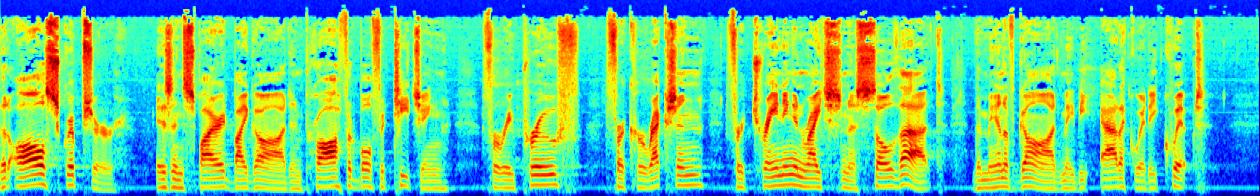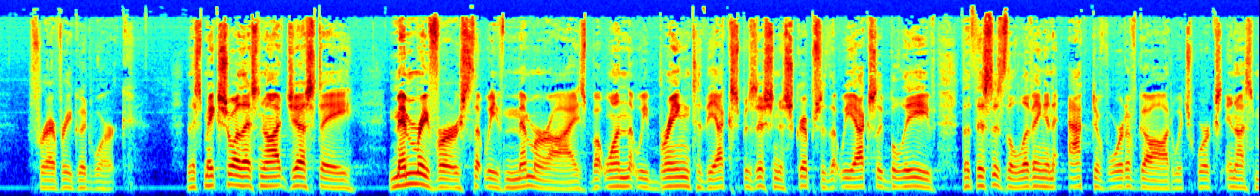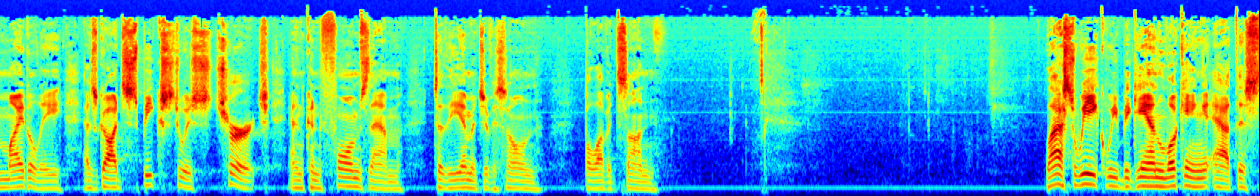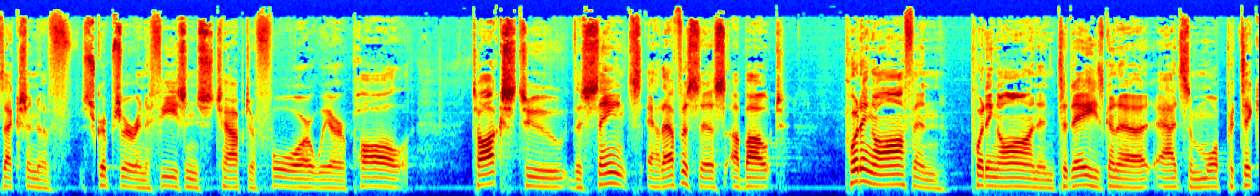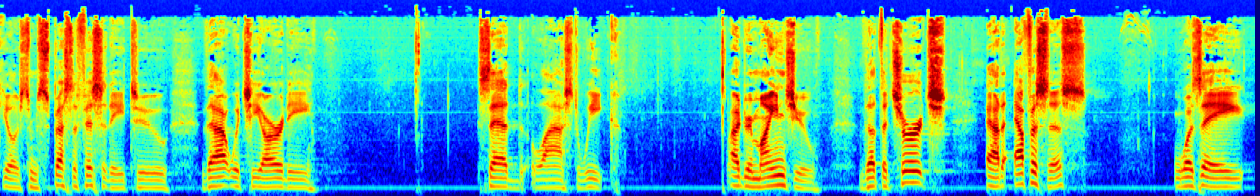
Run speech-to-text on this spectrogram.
that all Scripture is inspired by God and profitable for teaching, for reproof, for correction, for training in righteousness, so that the man of God may be adequate, equipped for every good work. Let's make sure that's not just a memory verse that we've memorized, but one that we bring to the exposition of Scripture, that we actually believe that this is the living and active Word of God, which works in us mightily as God speaks to His church and conforms them to the image of His own beloved Son. Last week, we began looking at this section of Scripture in Ephesians chapter 4, where Paul talks to the saints at Ephesus about putting off and putting on. And today he's going to add some more particular, some specificity to that which he already said last week. I'd remind you that the church at Ephesus was a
